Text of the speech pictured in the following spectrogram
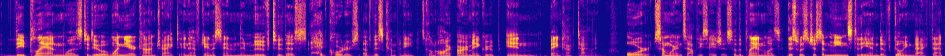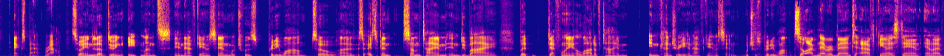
the plan was to do a one year contract in Afghanistan and then move to this headquarters of this company. It's called RMA Group in Bangkok, Thailand or somewhere in Southeast Asia. So the plan was this was just a means to the end of going back that expat route. So I ended up doing eight months in Afghanistan, which was pretty wild. So uh, I spent some time in Dubai, but definitely a lot of time in country in Afghanistan, which was pretty wild. So I've never been to Afghanistan, and I've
